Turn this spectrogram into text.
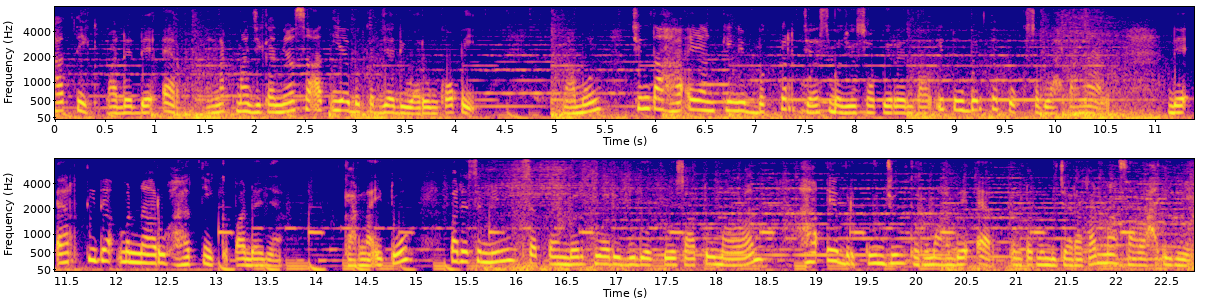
hati kepada DR, anak majikannya saat ia bekerja di warung kopi. Namun, Cinta HE yang kini bekerja sebagai sopir rental itu bertepuk sebelah tangan. DR tidak menaruh hati kepadanya. Karena itu, pada Senin September 2021 malam, HE berkunjung ke rumah DR untuk membicarakan masalah ini.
